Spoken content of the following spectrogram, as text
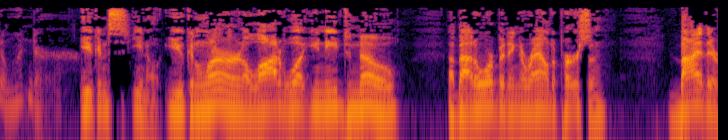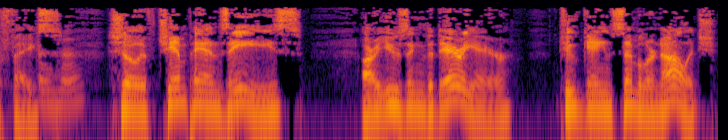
So I have to wonder. You can, you know, you can learn a lot of what you need to know about orbiting around a person by their face. Uh-huh. So if chimpanzees are using the derriere to gain similar knowledge,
